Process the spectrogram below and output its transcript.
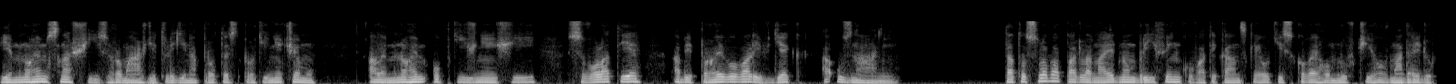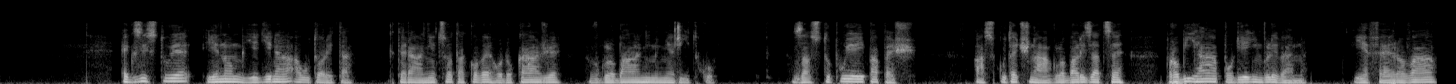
Je mnohem snažší zhromáždit lidi na protest proti něčemu, ale mnohem obtížnější svolat je, aby projevovali vděk a uznání. Tato slova padla na jednom briefingu vatikánského tiskového mluvčího v Madridu. Existuje jenom jediná autorita, která něco takového dokáže v globálním měřítku. Zastupuje ji papež a skutečná globalizace probíhá pod jejím vlivem, je férová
